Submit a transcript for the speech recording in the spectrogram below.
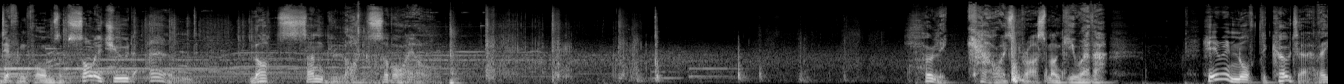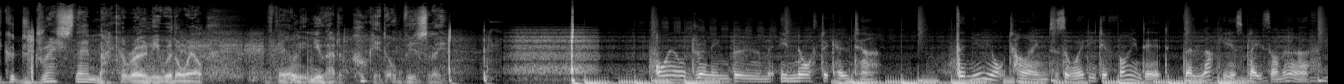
different forms of solitude, and lots and lots of oil. Holy cow, it's brass monkey weather. Here in North Dakota, they could dress their macaroni with oil. If they only knew how to cook it, obviously. Oil drilling boom in North Dakota. The New York Times has already defined it the luckiest place on earth.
